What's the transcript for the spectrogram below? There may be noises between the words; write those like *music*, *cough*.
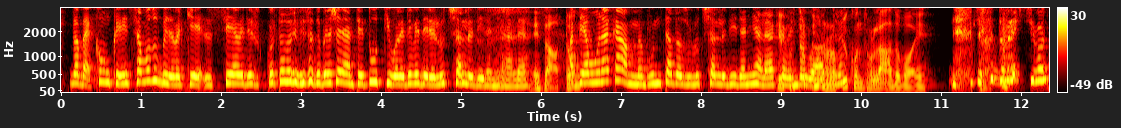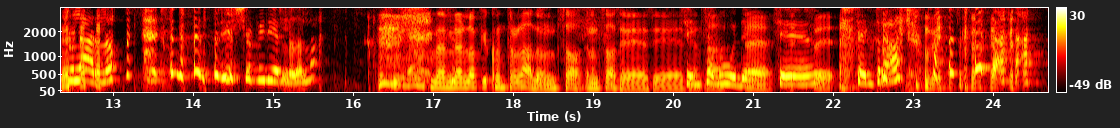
Vabbè, comunque iniziamo subito perché se avete ascoltato l'episodio precedente tutti volete vedere l'uccello di Daniele. Esatto. Abbiamo una cam puntata sull'uccello di Daniele Che purtroppo io non l'ho H24. più controllato poi. *laughs* Cioè, dovresti controllarlo. *laughs* *laughs* non riesci a vederlo da là. Non, non l'ho più controllato, non so, non so se... se se è andato. salute. Eh, se, sì. sei entrato. Non riesco, non riesco.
